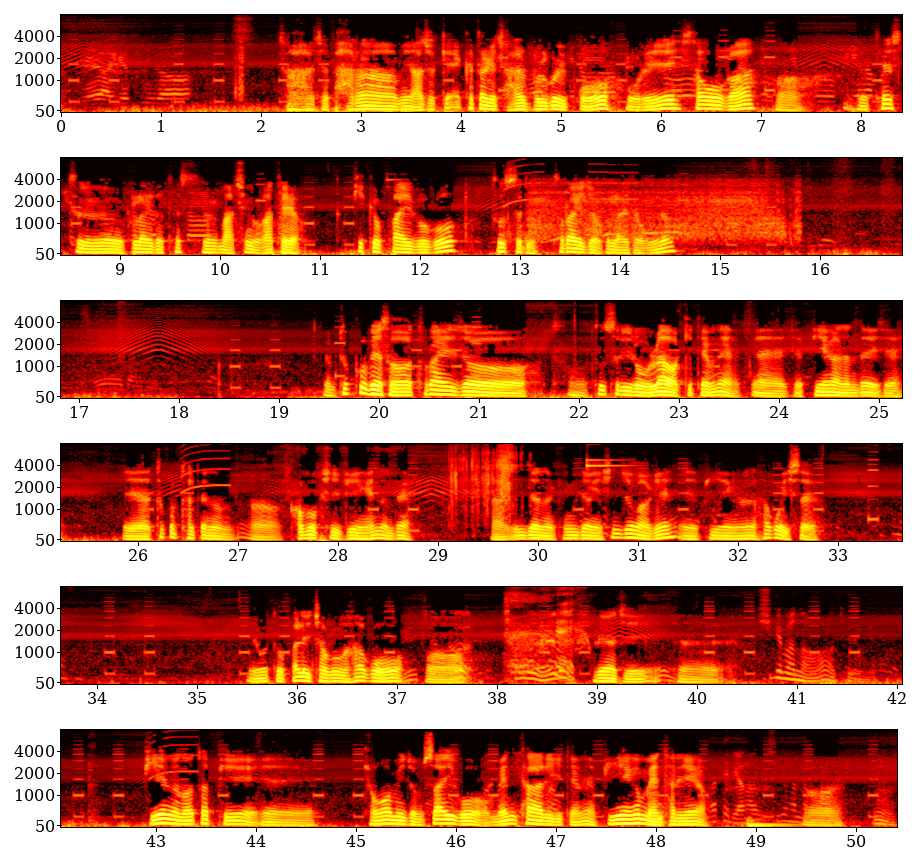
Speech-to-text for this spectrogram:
자 이제 바람이 아주 깨끗하게 잘 불고 있고 우리 상호가 어, 이제 테스트 글라이더 테스트를 마친 것 같아요. 피크 5고 2, 3 트라이저 글라이더고요. 특급에서 투라이저 2, 3로 올라왔기 때문에 예, 이제 비행하는데 이제 예, 특급 탈 때는 어, 겁 없이 비행했는데 아, 이제는 굉장히 신중하게 예, 비행을 하고 있어요. 이것도 빨리 적응하고 어? 그래야지 예, 시계만 나와? 비행은 어차피 예, 경험이 좀 쌓이고 멘탈이기 때문에 비행은 멘탈이에요. 어, 응.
